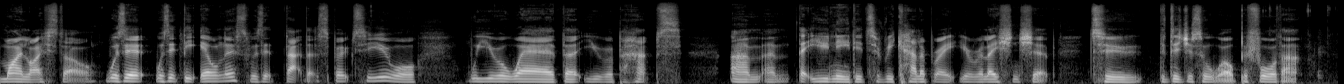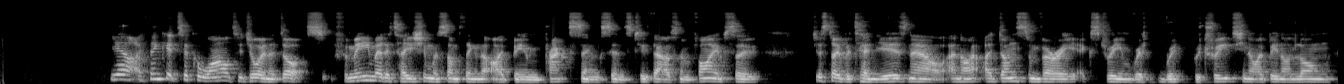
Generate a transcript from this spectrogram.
my lifestyle was it was it the illness was it that that spoke to you or were you aware that you were perhaps um, um, that you needed to recalibrate your relationship to the digital world before that yeah i think it took a while to join the dots for me meditation was something that i'd been practicing since 2005 so just over 10 years now. And I, had done some very extreme re- re- retreats. You know, I've been on long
